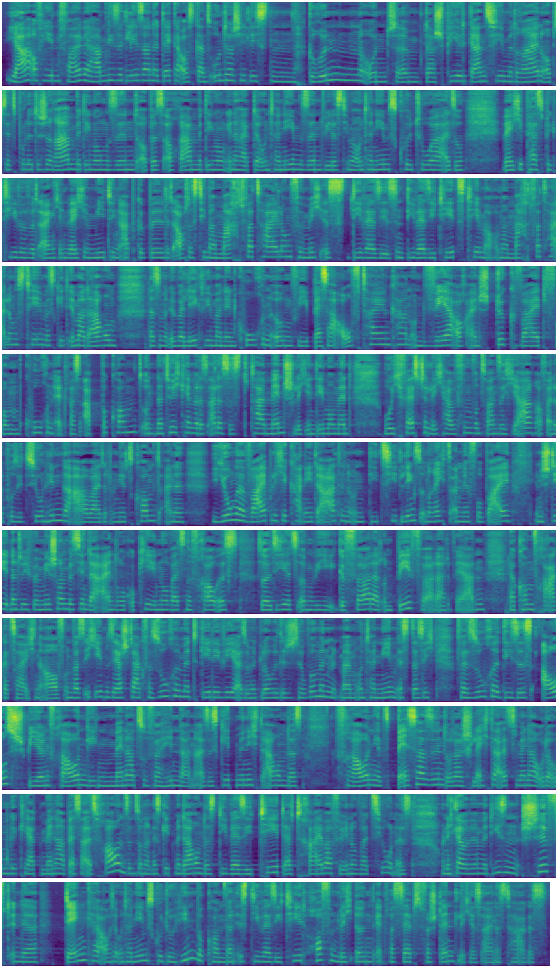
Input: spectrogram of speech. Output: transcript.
Ja, auf jeden Fall. Wir haben diese gläserne Decke aus ganz unterschiedlichsten Gründen und ähm, da spielt ganz viel mit rein, ob es jetzt politische Rahmenbedingungen sind, ob es auch Rahmenbedingungen innerhalb der Unternehmen sind, wie das Thema Unternehmenskultur, also welche Perspektive wird eigentlich in welchem Meeting abgebildet, auch das Thema Machtverteilung. Für mich ist Diversi sind Diversitätsthemen auch immer Machtverteilungsthemen. Es geht immer darum, dass man überlegt, wie man den Kuchen irgendwie besser aufteilen kann und wer auch ein Stück weit vom Kuchen Kuchen etwas abbekommt. Und natürlich kennen wir das alles. Es ist total menschlich. In dem Moment, wo ich feststelle, ich habe 25 Jahre auf eine Position hingearbeitet und jetzt kommt eine junge weibliche Kandidatin und die zieht links und rechts an mir vorbei, entsteht natürlich bei mir schon ein bisschen der Eindruck, okay, nur weil es eine Frau ist, soll sie jetzt irgendwie gefördert und befördert werden. Da kommen Fragezeichen auf. Und was ich eben sehr stark versuche mit GDW, also mit Global Digital Women, mit meinem Unternehmen, ist, dass ich versuche, dieses Ausspielen Frauen gegen Männer zu verhindern. Also es geht mir nicht darum, dass Frauen jetzt besser sind oder schlechter als Männer oder umgekehrt Männer besser als Frauen sind, sondern es geht mir darum, dass Diversität der Treiber für Innovation ist. Und ich glaube, wenn wir diesen Shift in der Denke, auch der Unternehmenskultur hinbekommen, dann ist Diversität hoffentlich irgendetwas Selbstverständliches eines Tages.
